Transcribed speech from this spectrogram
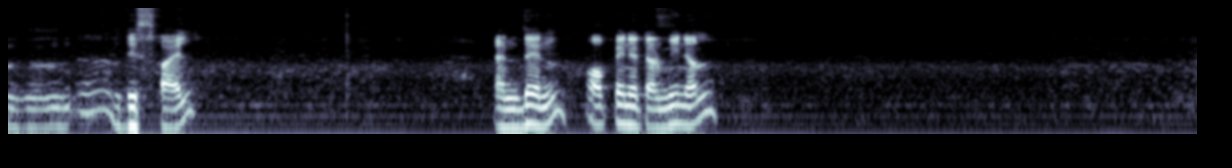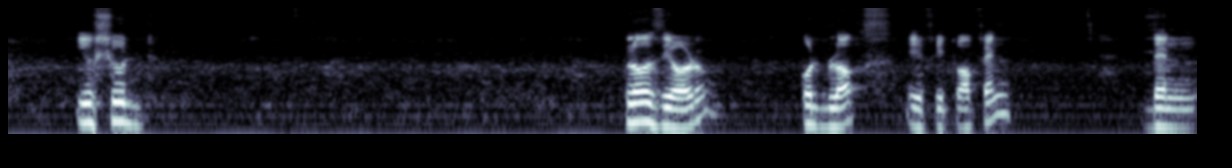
Mm, this file. And then open a terminal you should close your code blocks if it open then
